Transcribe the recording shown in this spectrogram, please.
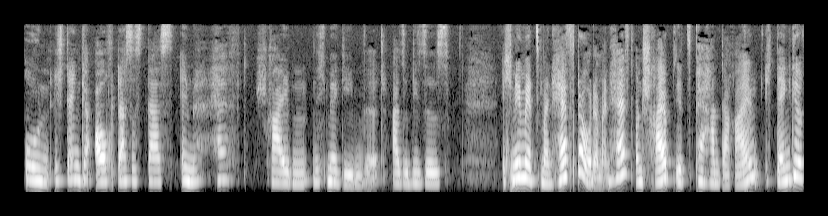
Und ich denke auch, dass es das im Heftschreiben nicht mehr geben wird. Also dieses, ich nehme jetzt mein Hefter oder mein Heft und schreibe jetzt per Hand da rein. Ich denke,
